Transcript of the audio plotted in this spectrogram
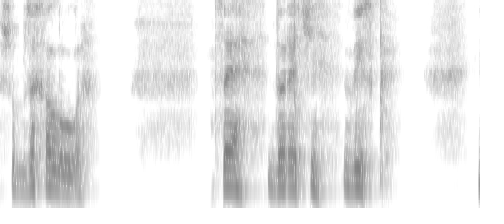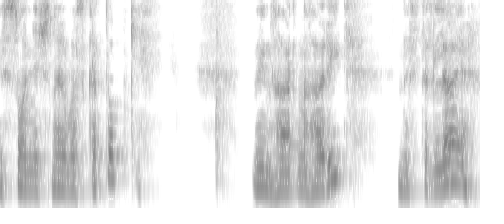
щоб захололо. Це, до речі, віск із сонячної воскотопки. Він гарно горить, не стріляє.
